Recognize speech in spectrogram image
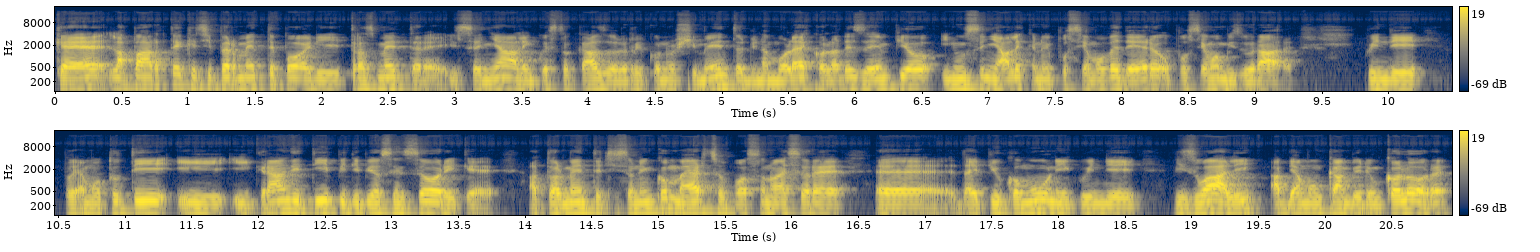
che è la parte che ci permette poi di trasmettere il segnale, in questo caso il riconoscimento di una molecola, ad esempio, in un segnale che noi possiamo vedere o possiamo misurare. Quindi abbiamo tutti i, i grandi tipi di biosensori che attualmente ci sono in commercio, possono essere eh, dai più comuni, quindi visuali, abbiamo un cambio di un colore,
